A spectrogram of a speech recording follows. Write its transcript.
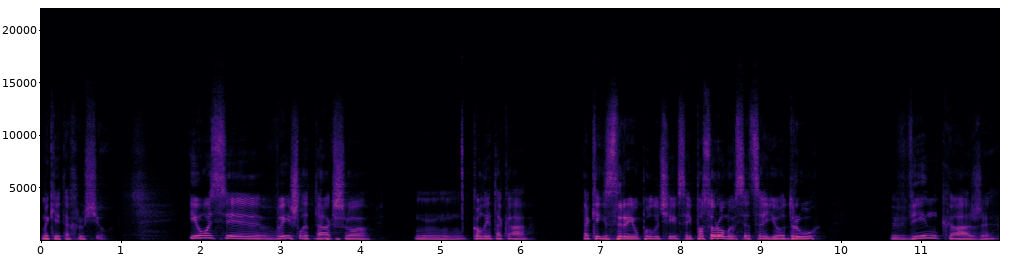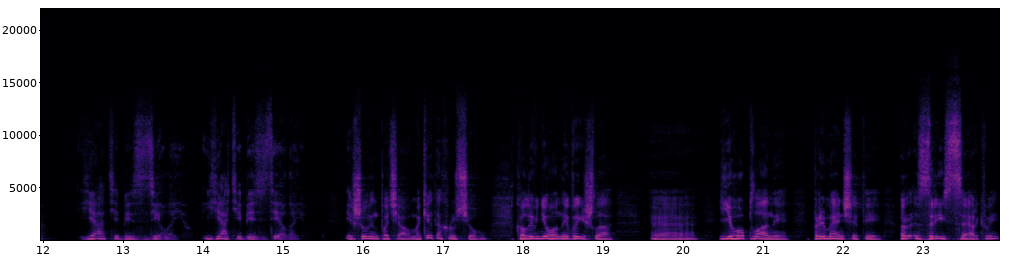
Микита Хрущов. І ось е, вийшло так, що коли така, такий зрив получився і посоромився цей його друг, він каже: Я тобі зроблю, я тобі зроблю. І що він почав? Микита Хрущов, коли в нього не вийшло е, його плани применшити зріст церкви,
